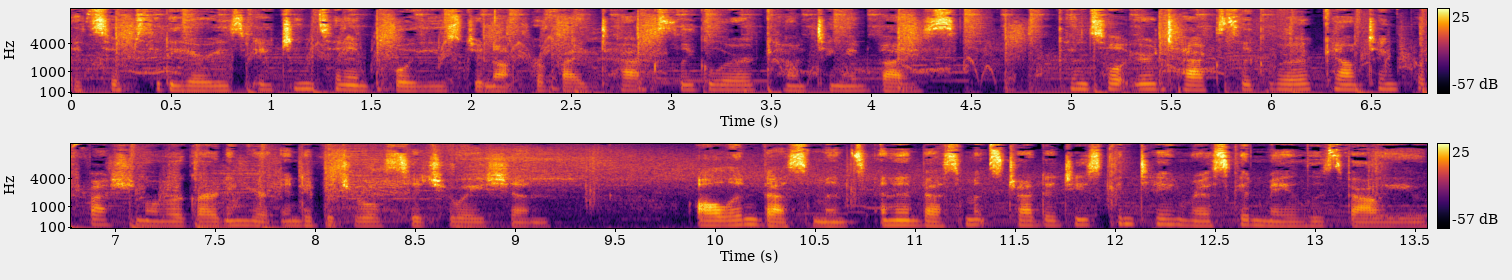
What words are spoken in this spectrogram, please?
its subsidiaries, agents, and employees do not provide tax, legal, or accounting advice. Consult your tax, legal, or accounting professional regarding your individual situation. All investments and investment strategies contain risk and may lose value.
